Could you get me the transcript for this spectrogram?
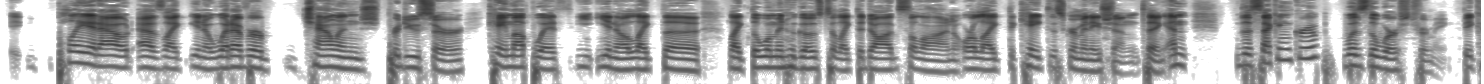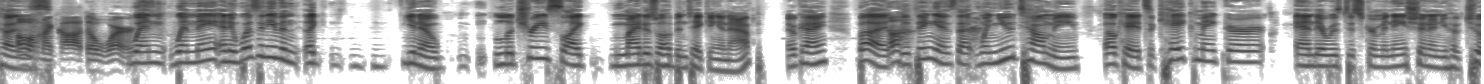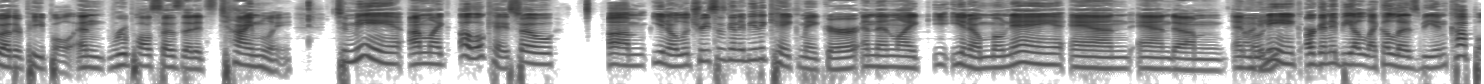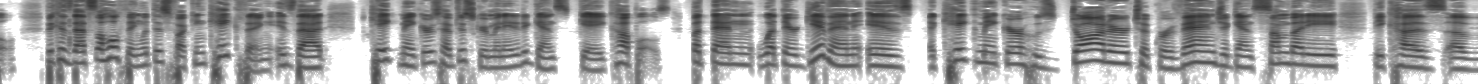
play it out as like, you know, whatever challenge producer came up with, you know, like the like the woman who goes to like the dog salon or like the cake discrimination thing. And the second group was the worst for me because Oh my god, the worst. when when they and it wasn't even like you know latrice like might as well have been taking a nap okay but Ugh. the thing is that when you tell me okay it's a cake maker and there was discrimination and you have two other people and rupaul says that it's timely to me i'm like oh okay so um, you know, Latrice is going to be the cake maker, and then like y- you know, Monet and and um and Monique. Monique, are going to be a like a lesbian couple because that's the whole thing with this fucking cake thing is that cake makers have discriminated against gay couples. But then what they're given is a cake maker whose daughter took revenge against somebody because of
